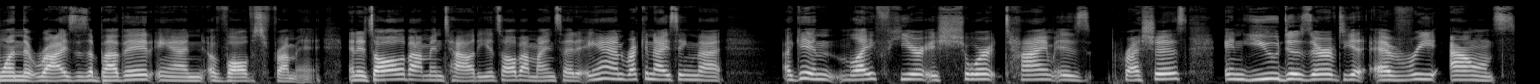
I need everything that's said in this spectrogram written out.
one that rises above it and evolves from it. And it's all about mentality, it's all about mindset and recognizing that, again, life here is short, time is precious, and you deserve to get every ounce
